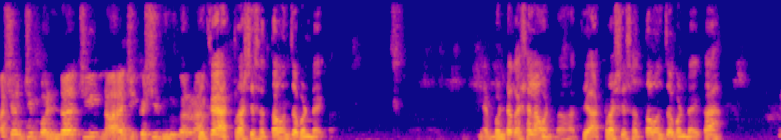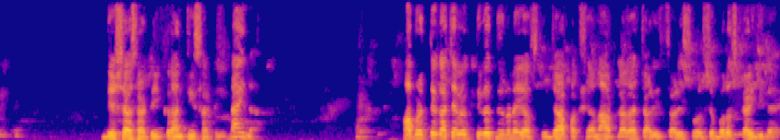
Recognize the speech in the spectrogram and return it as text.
अशांची बंडाची नाराजी कशी दूर हे करणार काय अठराशे सत्तावन्नचं बंड आहे का? नाही बंड कशाला म्हणतात हे अठराशे सत्तावन्नचं बंड आहे का? देशासाठी क्रांतीसाठी नाही ना. हा प्रत्येकाचा व्यक्तिगत निर्णय असतो. ज्या पक्षानं आपल्याला चाळीस चाळीस वर्ष बरंच काही दिलं आहे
